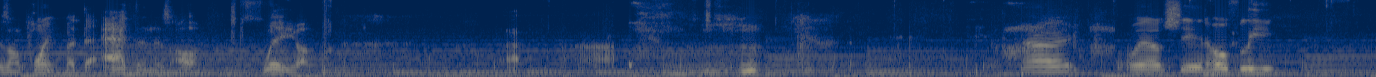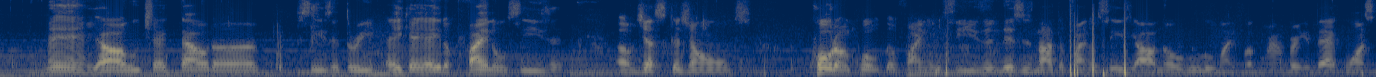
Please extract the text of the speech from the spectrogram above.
is on point, but the acting is off, way off. Mm-hmm. All right. Well, shit. Hopefully, man, y'all who checked out uh season three, aka the final season of Jessica Jones quote unquote the final season. This is not the final season. Y'all know Hulu might fuck around, bring it back once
